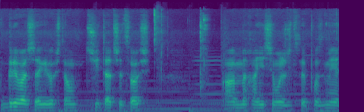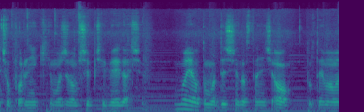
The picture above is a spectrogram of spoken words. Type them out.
wgrywać jakiegoś tam cheata czy coś, ale mechanicznie możecie tutaj pozmieniać oporniki, może wam szybciej biegać. No i automatycznie dostaniecie, o, tutaj mamy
